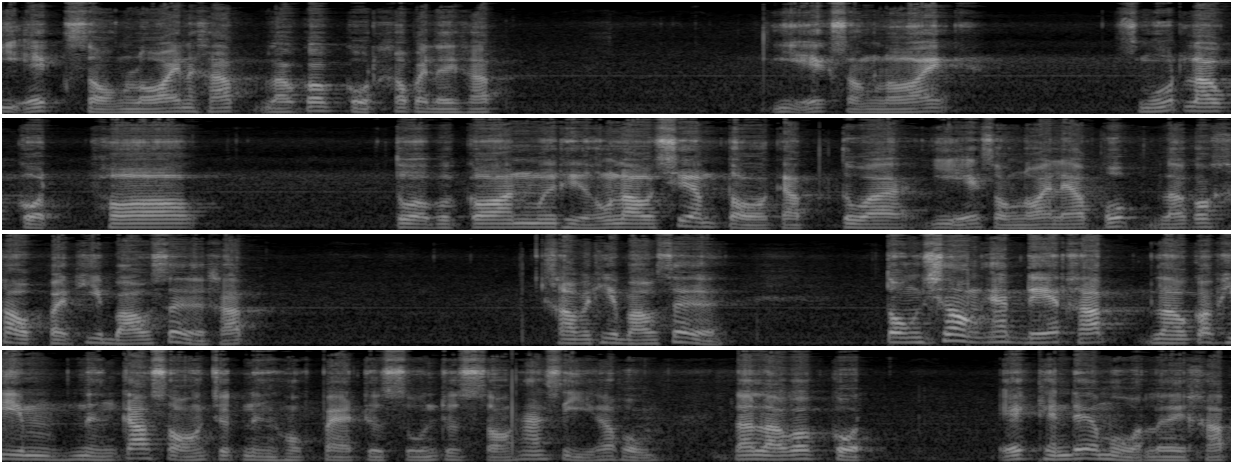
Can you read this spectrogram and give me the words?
EX 200นะครับ เราก็กดเข้าไปเลยครับ EX 200สมมติเรากดพอ ตัวอุปกรณ์มือถือของเราเชื่อมต่อกับตัว EX 200แล้วปุ๊บเราก็เข้าไปที่เบราว์เซอร์ครับ เข้าไปที่เบราว์เซอร์ตรงช่อง Address ครับ เราก็พิมพ์ 192.168.0.254 ครับผม แล้วเราก็กด Extender Mode เลยครับ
